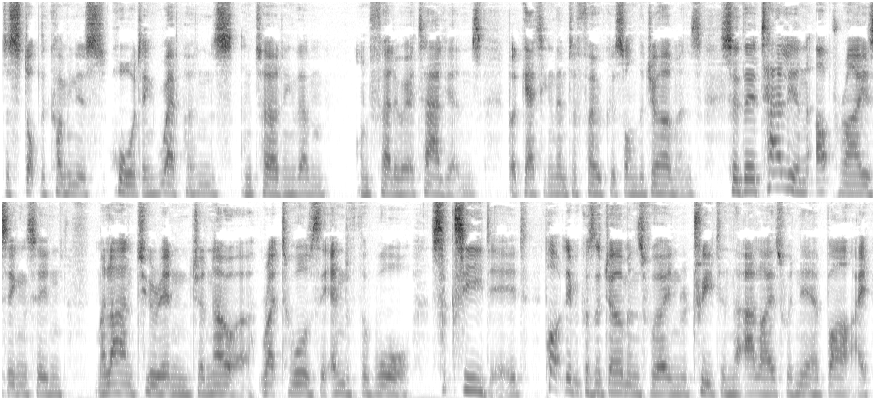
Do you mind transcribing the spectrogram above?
to stop the communists hoarding weapons and turning them on fellow Italians, but getting them to focus on the Germans. So the Italian uprisings in Milan, Turin, Genoa, right towards the end of the war, succeeded, partly because the Germans were in retreat and the Allies were nearby,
